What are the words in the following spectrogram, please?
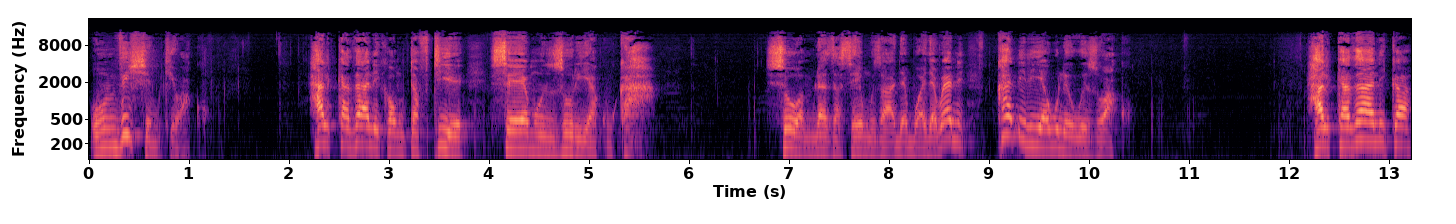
Umvishe mke wako hal kadhalika umtafutie sehemu nzuri ya kukaa. Sio wamlaza sehemu za ajabu ajabu. Yaani kadiri ya ule uwezo wako. Hal kadhalika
